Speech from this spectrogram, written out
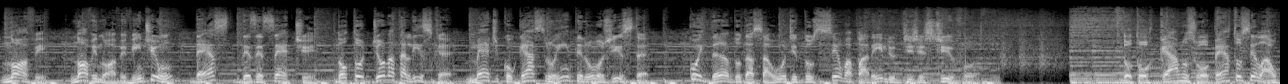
99921 1017. Dr. Jonathan Lisca, médico gastroenterologista, cuidando da saúde do seu aparelho digestivo. Dr. Carlos Roberto Celal,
